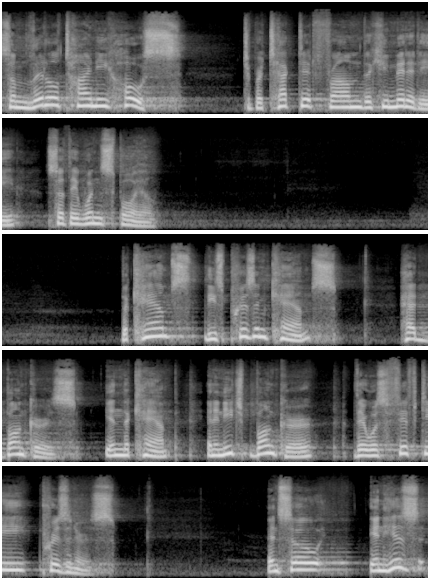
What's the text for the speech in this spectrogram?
some little tiny hosts to protect it from the humidity so that they wouldn't spoil. The camps, these prison camps, had bunkers in the camp, and in each bunker there was 50 prisoners. And so in his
